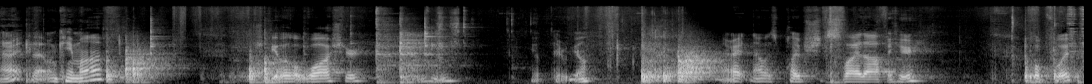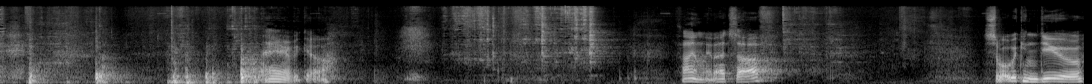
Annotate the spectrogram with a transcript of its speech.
All right, that one came off. Should be a little washer. Mm -hmm. Yep, there we go. All right, now this pipe should slide off of here. Hopefully. There we go. Finally, that's off. So what we can do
